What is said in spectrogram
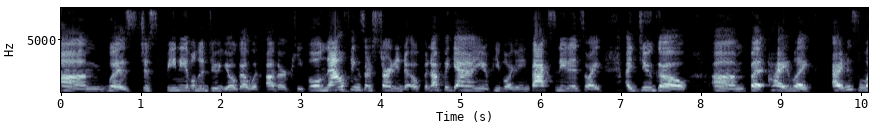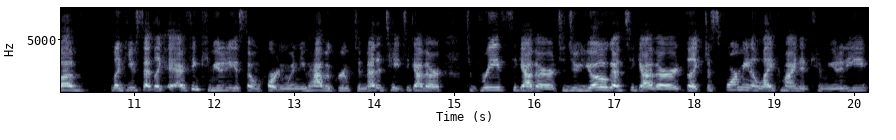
um, was just being able to do yoga with other people. Now things are starting to open up again. You know, people are getting vaccinated. So I I do go. Um, but I like I just love like you said like i think community is so important when you have a group to meditate together to breathe together to do yoga together like just forming a like-minded community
